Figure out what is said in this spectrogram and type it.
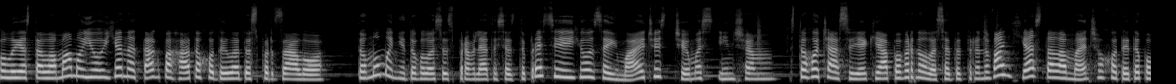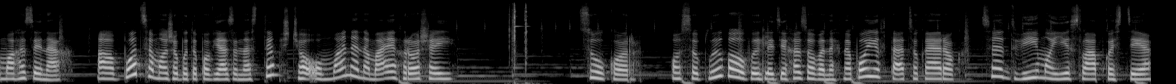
Коли я стала мамою, я не так багато ходила до спортзалу. Тому мені довелося справлятися з депресією, займаючись чимось іншим. З того часу, як я повернулася до тренувань, я стала менше ходити по магазинах. Або це може бути пов'язане з тим, що у мене немає грошей. Цукор. Особливо у вигляді газованих напоїв та цукерок. Це дві мої слабкості.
